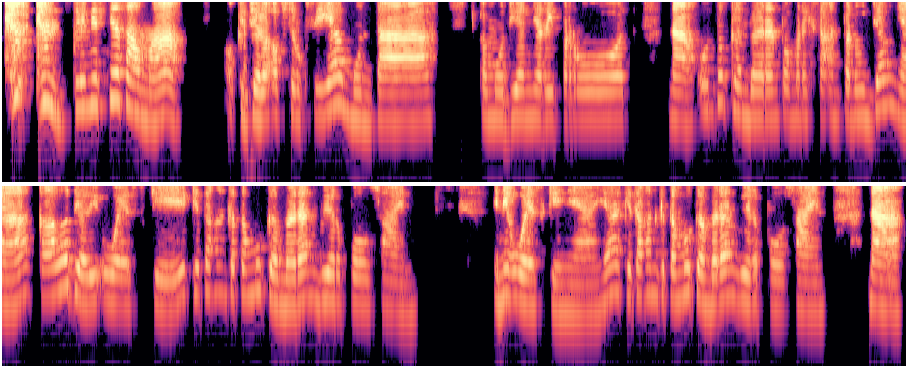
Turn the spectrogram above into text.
Klinisnya sama, oh, gejala obstruksi ya muntah, kemudian nyeri perut. Nah, untuk gambaran pemeriksaan penunjangnya, kalau dari USG kita akan ketemu gambaran Whirlpool sign. Ini USG-nya ya, kita akan ketemu gambaran Whirlpool sign. Nah,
